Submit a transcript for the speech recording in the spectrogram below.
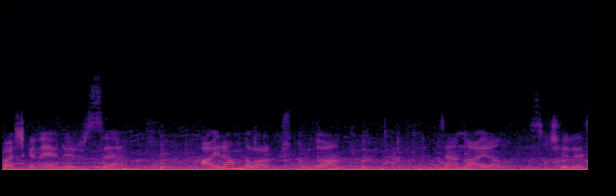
Başka ne önerirse. Ayran da varmış burada. Tane de ayran içeriz.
